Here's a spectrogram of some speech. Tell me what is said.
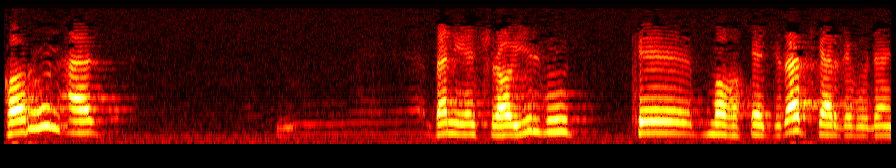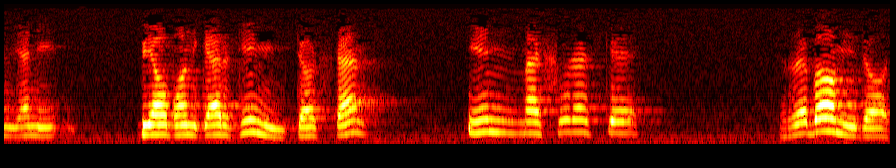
قارون از بنی اسرائیل بود که مهاجرت کرده بودن یعنی بیابانگردی می داشتن. این مشهور است که ربا می‌داد.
